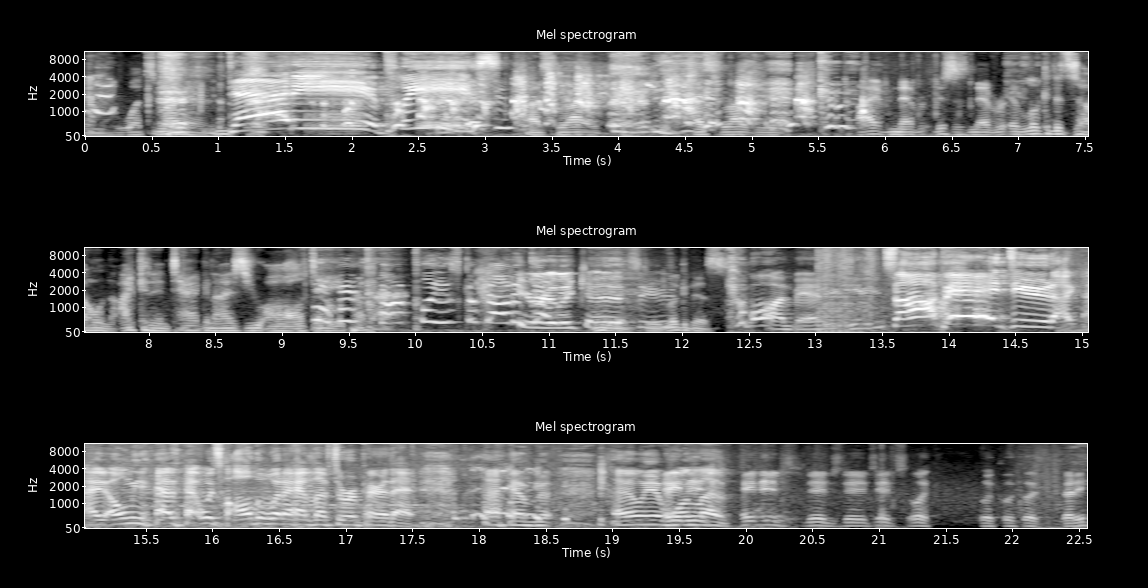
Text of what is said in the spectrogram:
name. What's my name? Daddy, please. That's right. That's right, dude. I've never. This is never. Look at the zone. I can antagonize you all day, Oh my brother. God, please come down and You really can, Look at dude. dude. Look at this. Come on, man. Stop it, dude. I, I only have that was all the wood I had left to repair that. I have. I only have one Nidge, left. Hey, Nidge, Nidge, Nidge, Nidge. Look, look, look, look. Ready?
